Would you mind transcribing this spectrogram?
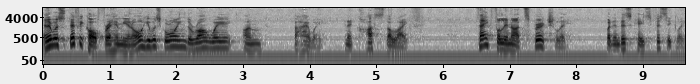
And it was difficult for him, you know. He was going the wrong way on the highway, and it cost a life. Thankfully, not spiritually, but in this case, physically.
